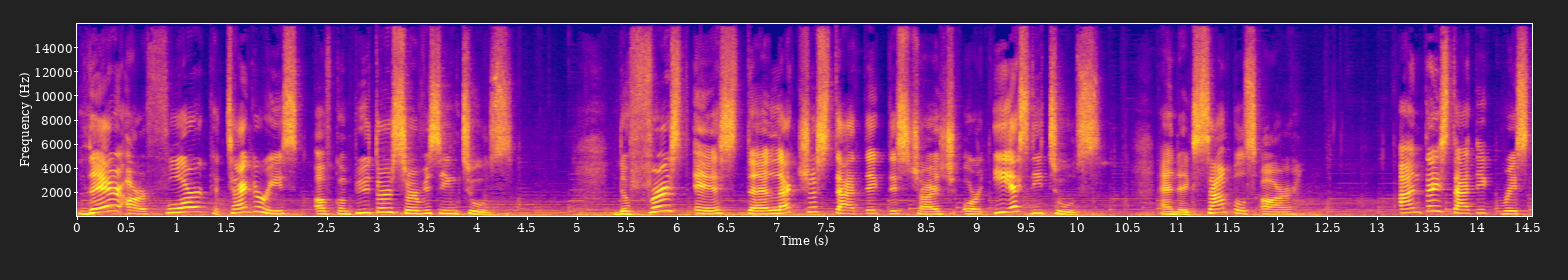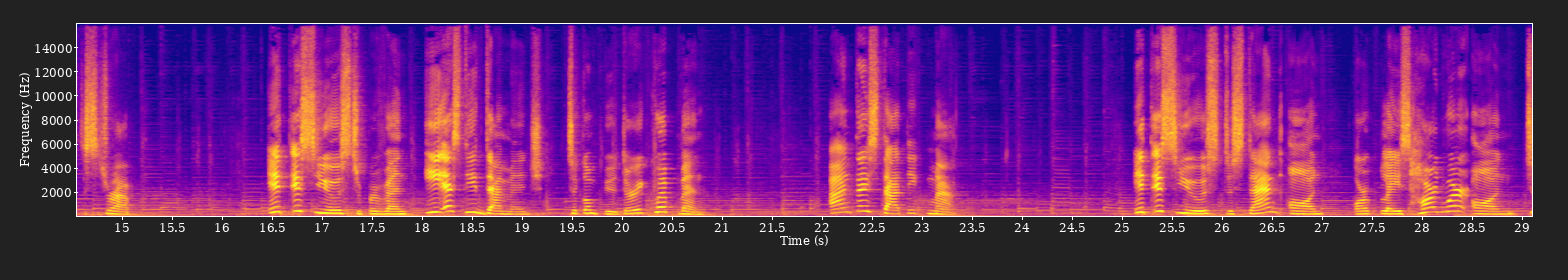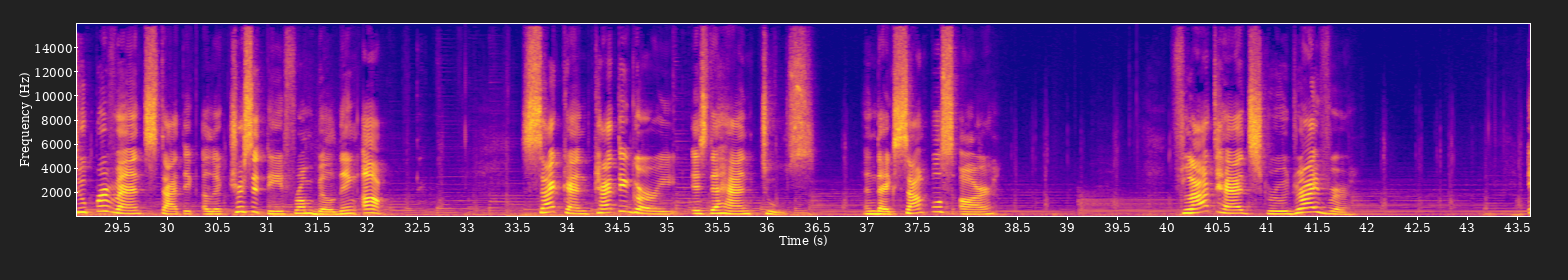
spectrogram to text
There are four categories of computer servicing tools. The first is the electrostatic discharge or ESD tools. And the examples are anti-static wrist strap, it is used to prevent ESD damage to computer equipment. Anti-static mat. It is used to stand on or place hardware on to prevent static electricity from building up. Second category is the hand tools. And the examples are flathead screwdriver.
